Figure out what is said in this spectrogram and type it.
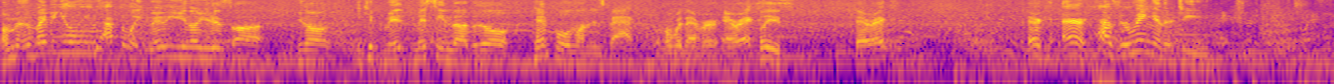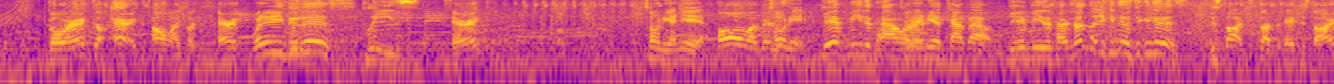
Or maybe you don't even have to wait. Maybe, you know, you just, uh, you know, you keep mi- missing the, the little pimples on his back or whatever. Eric, Please. Eric, Eric, Eric, how's your ring energy? Go, Eric, go, Eric. Oh my goodness, Eric. When did he do this? Please, Eric. Tony, I need it. Oh my goodness. Tony. give me the power. Tony, I need to tap out. Give me the power. No, no, you can do this. You can do this. Just start. Just start. Okay, just start.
